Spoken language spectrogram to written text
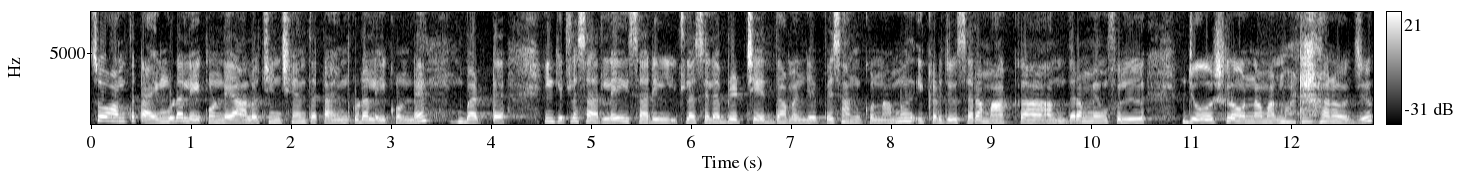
సో అంత టైం కూడా లేకుండే ఆలోచించేంత టైం కూడా లేకుండే. బట్ ఇంక ఇట్లా సర్లే ఈసారి ఇట్లా సెలబ్రేట్ చేద్దామని చెప్పేసి అనుకున్నాము. ఇక్కడ చూసారా మా అక్క అందరం మేము ఫుల్ జోష్లో ఉన్నామన్నమాట ఆ రోజు.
